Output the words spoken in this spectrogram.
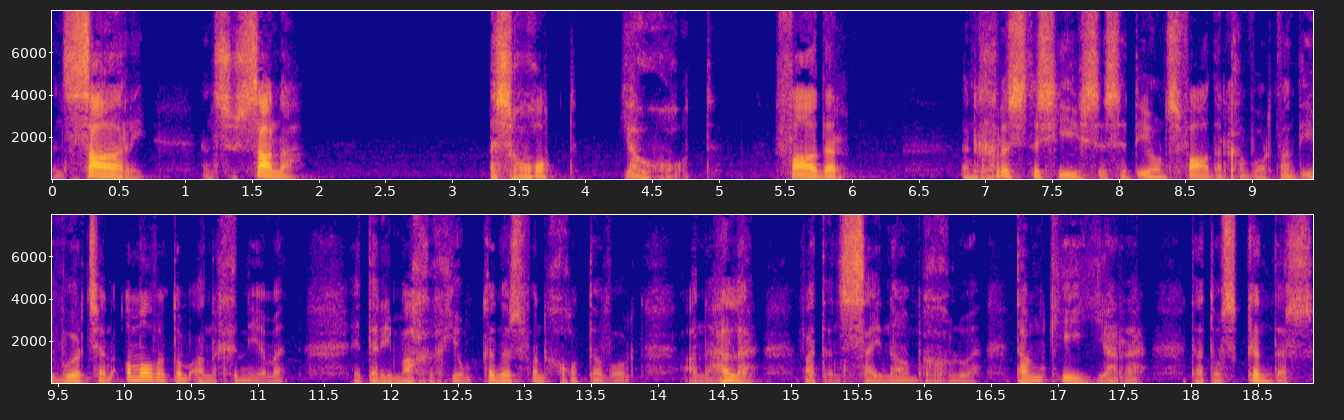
en Sari en Susanna is God jou God. Vader in Christus Jesus het U ons Vader geword want U woord sê aan almal wat hom aangeneem het, het hy die mag gegee om kinders van God te word aan hulle wat in sy naam glo. Dankie Here dat ons kinders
